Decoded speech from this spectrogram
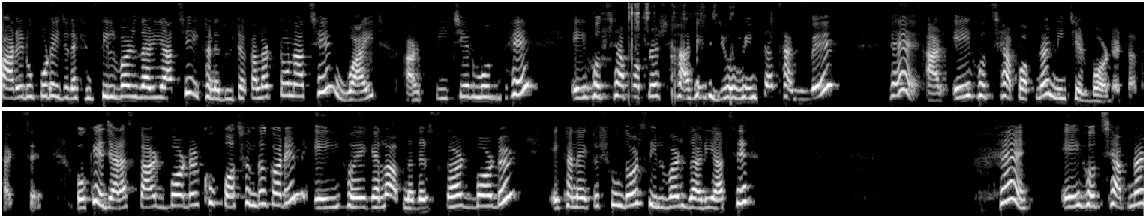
পাড়ের উপরে এই যে দেখেন সিলভার জারি আছে, এখানে দুইটা কালার টোন আছে হোয়াইট আর পিচের মধ্যে এই হচ্ছে আপু আপনার শাড়ির জমিনটা থাকবে হ্যাঁ? আর এই হচ্ছে আপু আপনার নিচের বর্ডারটা থাকছে। ওকে, যারা স্কার্ট বর্ডার খুব পছন্দ করেন, এই হয়ে গেল আপনাদের স্কার্ট বর্ডার এখানে একটা সুন্দর সিলভার জারি আছে। হ্যাঁ এই হচ্ছে আপনার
